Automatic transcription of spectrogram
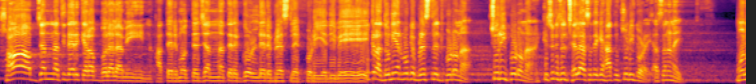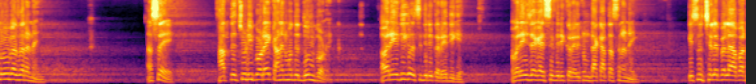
সব জান্নাতীদেরকে রব্বুল আলামিন হাতের মধ্যে জান্নাতের গোল্ডের ব্রেসলেট পরিয়ে দিবে। ওকরা দুনিয়ার মুখে ব্রেসলেট পড়ো না চুরি পড়ো না। কিছু কিছু ছেলে আছে দেখে হাতে চুরি পড়ে, আছে না নাই? মৌলবি বাজারে নাই? আছে? হাতে চুরি পড়ে, কানের মধ্যে দুল পড়ে। আর এদিকে, সিদ্রি করে, এদিকে। আবার এই জায়গায় সিদিরি করে এরকম ডাকাত আছে না নাই? কিছু ছেলে পেলে আবার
